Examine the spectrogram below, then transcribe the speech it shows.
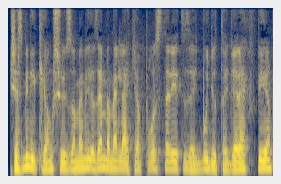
és ezt mindig kihangsúlyozom, mert mindig az ember meglátja a poszterét, ez egy bugyuta gyerekfilm,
